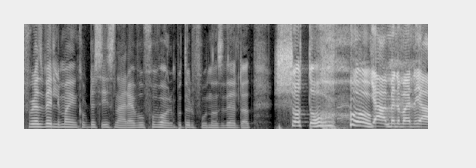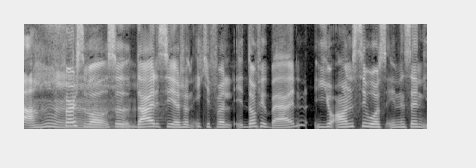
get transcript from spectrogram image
For veldig mange kommer til å si sånn her Hvorfor var hun på telefonen hans i det hele tatt? Shut up! Ja, men det var ja. hmm. First of all, så der sier jeg sånn Ikke føl Don't feel bad. You honestly was innocent.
